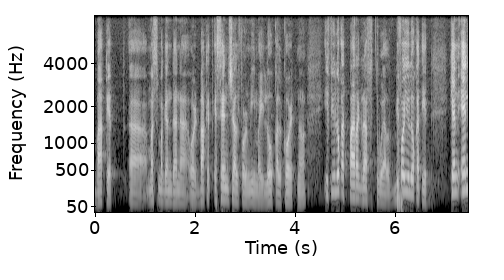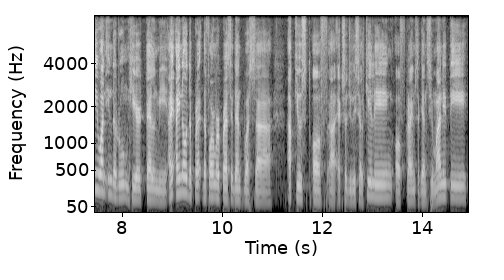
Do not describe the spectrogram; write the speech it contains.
bakit uh, mas maganda na or bakit essential for me my local court no. If you look at paragraph 12, before you look at it, can anyone in the room here tell me I, I know the the former president was uh, accused of uh, extrajudicial killing, of crimes against humanity.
